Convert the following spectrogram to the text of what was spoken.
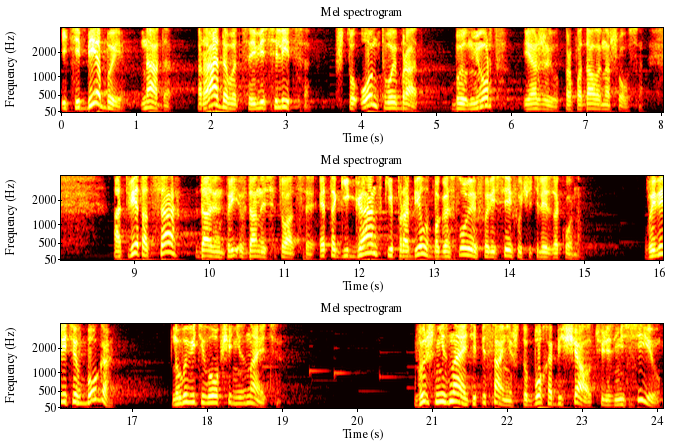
И тебе бы надо радоваться и веселиться, что он, твой брат, был мертв и ожил, пропадал и нашелся. Ответ отца в данной ситуации – это гигантский пробел в богословии фарисеев учителей закона. Вы верите в Бога? Но вы ведь его вообще не знаете. Вы же не знаете Писание, что Бог обещал через Мессию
